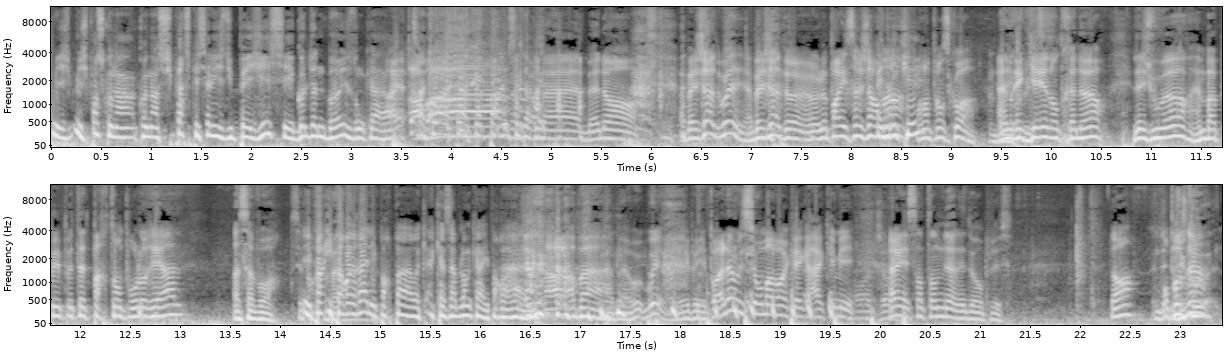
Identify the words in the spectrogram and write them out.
Mais, je pense qu'on a, qu'on a un super spécialiste du PSG, c'est Golden Boys. Donc, à, ouais, à, toi, Mais non. Eh ben Jade, ouais. Eh ben Jade, euh, le Paris Saint-Germain, on en pense quoi ben, Enrique, l'entraîneur, les joueurs, Mbappé peut-être partant pour le Real à savoir. Il part, il part au Real, il part pas à Casablanca, il part au Real. Ah, bah, bah oui, il peut aller aussi au Maroc avec Hakimi. Ah, ils s'entendent bien les deux en plus. Non On pense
